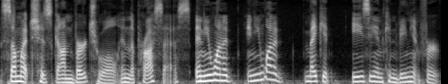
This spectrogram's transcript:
so much has gone virtual in the process. And you want to and you want to make it easy and convenient for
